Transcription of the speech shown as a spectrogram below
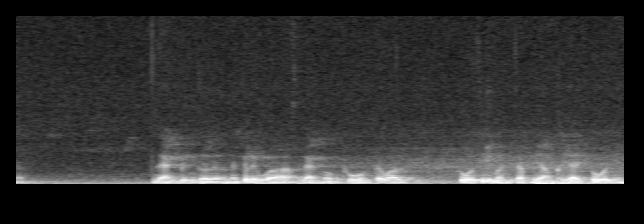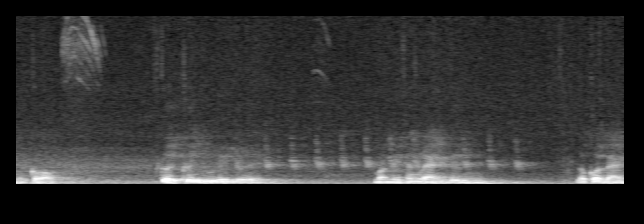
นะแรงดึงก็นั่นก็เรียกว่าแรงโน้มถ่วง แต่ว่า ตัวที่มันจะพยายามขยายตัวนี่มันก็เกิดขึ้นอยู่เรื่อยๆ มันมีทั้งแรงดึง แล้วก็แรง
